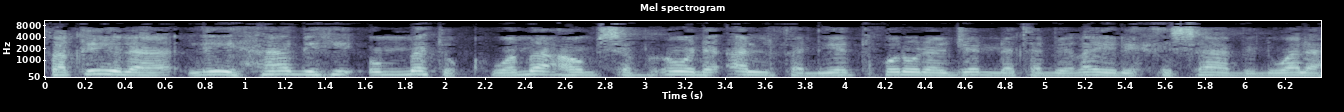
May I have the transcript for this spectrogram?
فقيل لي هذه أمتك ومعهم سبعون ألفا يدخلون الجنة بغير حساب ولا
